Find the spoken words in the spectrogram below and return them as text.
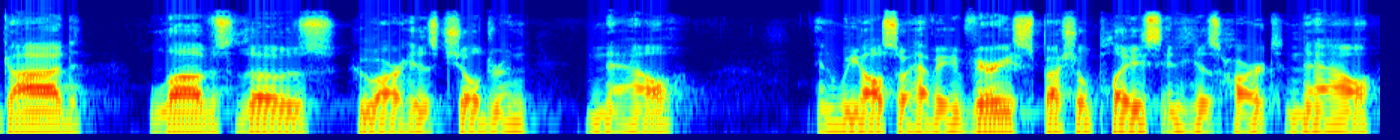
God loves those who are his children now, and we also have a very special place in his heart now,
